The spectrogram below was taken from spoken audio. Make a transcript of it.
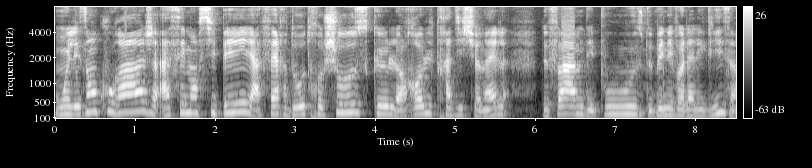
on les encourage à s'émanciper, à faire d'autres choses que leur rôle traditionnel de femmes, d'épouses, de bénévoles à l'église.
